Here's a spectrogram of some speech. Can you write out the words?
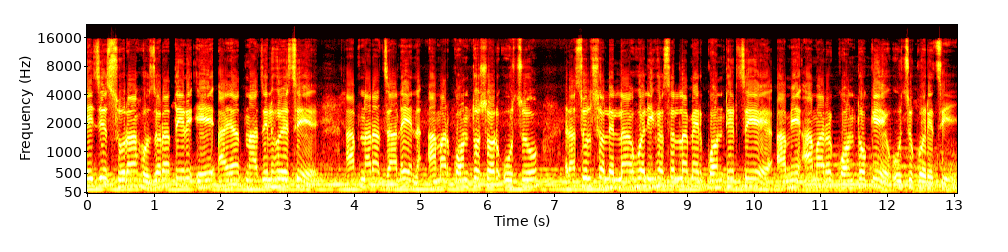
এই যে সুরা হুজরাতের এই আয়াত নাজিল হয়েছে আপনারা জানেন, আমার কণ্ঠস্বর উঁচু। রাসুল সাল্লাহ আলহিহাসাল্লামের কণ্ঠের চেয়ে আমি আমার কণ্ঠকে উঁচু করেছি।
